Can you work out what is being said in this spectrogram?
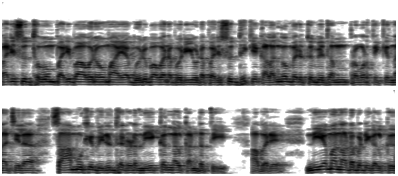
പരിശുദ്ധവും പരിപാവനവുമായ ഗുരുഭവനപുരിയുടെ പരിശുദ്ധിക്ക് കളങ്കം വരുത്തും വിധം പ്രവർത്തിക്കുന്ന ചില സാമൂഹ്യ വിരുദ്ധരുടെ നീക്കങ്ങൾ കണ്ടെത്തി അവരെ നിയമ നടപടികൾക്ക്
